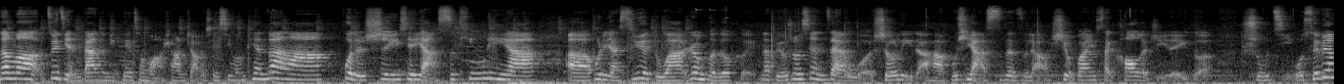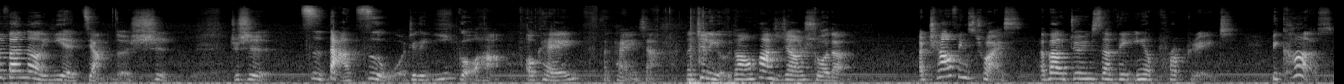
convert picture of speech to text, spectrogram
那么最简单的，你可以从网上找一些新闻片段啦，或者是一些雅思听力呀，呃，或者雅思阅读啊，任何都可以。那比如说现在我手里的哈，不是雅思的资料，是有关于 psychology 的一个书籍。我随便翻到一页，讲的是就是自大自我这个 ego 哈。OK，来看一下。那这里有一段话是这样说的：A child thinks twice about doing something inappropriate because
